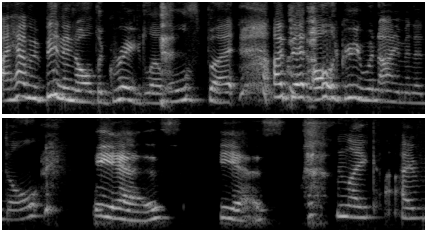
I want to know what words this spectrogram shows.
I haven't been in all the grade levels, but I bet I'll agree when I'm an adult. Yes. Yes. like I've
